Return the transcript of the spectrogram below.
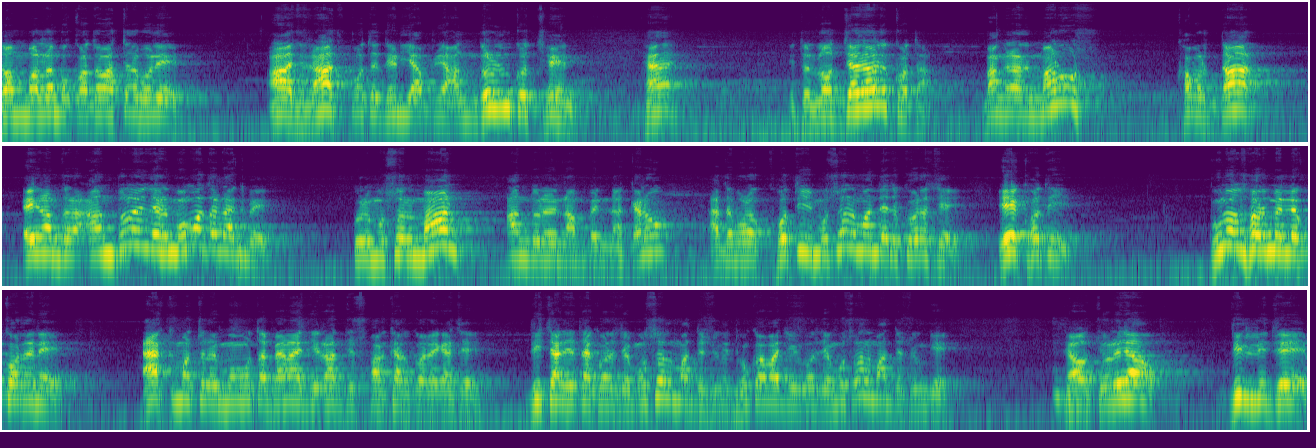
লম্বা লম্বা কথাবার্তা বলে আজ রাজপথে দাঁড়িয়ে আপনি আন্দোলন করছেন হ্যাঁ? এ তো লজ্জাজনক কথা। বাংলার মানুষ খবরদার। এই নাম ধরে আন্দোলনে যেন মমতা রাখবে, কোনো মুসলমান আন্দোলনে নামবেন না। কেন? এত বড় ক্ষতি মুসলমানদের করেছে। এ ক্ষতি কোনো ধর্মের লোক করেনি একমাত্র মমতা ব্যানার্জি রাজ্য সরকার করে গেছে। দ্বিচারিতা করেছে, মুসলমানদের সঙ্গে ধোঁকাবাজি করেছে, মুসলমানদের সঙ্গে। যাও, চলে যাও। দিল্লি যে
